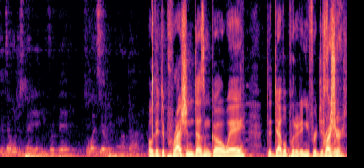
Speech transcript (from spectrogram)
The devil just put it in you for a bit. So what's your opinion on that? Oh, the depression doesn't go away. the devil put it in you for just a Pressure. little-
